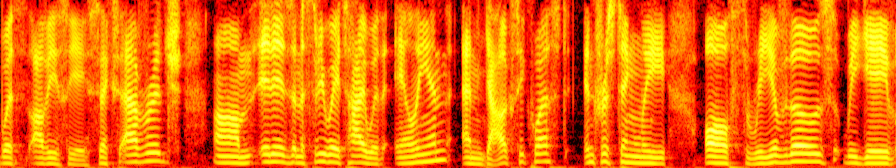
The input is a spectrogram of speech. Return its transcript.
with obviously a six average. Um, it is in a three way tie with Alien and Galaxy Quest. Interestingly, all three of those we gave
